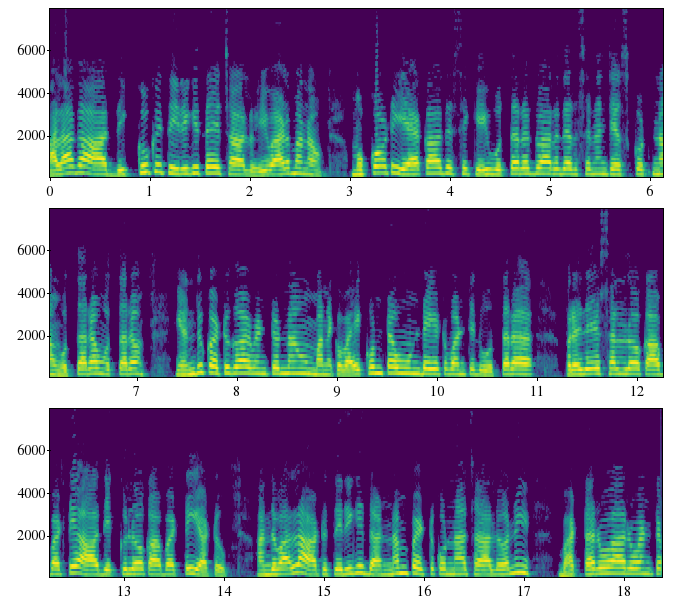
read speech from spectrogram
అలాగా ఆ దిక్కుకి తిరిగితే చాలు. ఇవాళ మనం ముక్కోటి ఏకాదశికి ఉత్తర ద్వార దర్శనం చేసుకుంటున్నాం. ఉత్తరం ఉత్తరం. ఎందుకు అటుగా వింటున్నాం? మనకు వైకుంఠం ఉండేటువంటిది ఉత్తర ప్రదేశంలో కాబట్టి ఆ దిక్కులో కాబట్టి అటు. అందువల్ల అటు తిరిగి దండం పెట్టుకున్నా చాలు అని భట్టరు వారు వంటి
